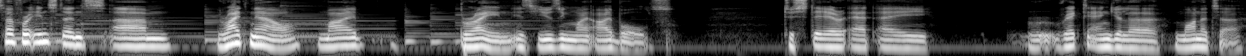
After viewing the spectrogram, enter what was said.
So, for instance, um, right now, my brain is using my eyeballs to stare at a rectangular monitor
